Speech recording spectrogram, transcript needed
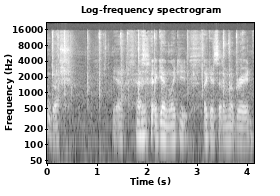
Oh gosh. Yeah. Again, like you, like I said, I'm not great.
